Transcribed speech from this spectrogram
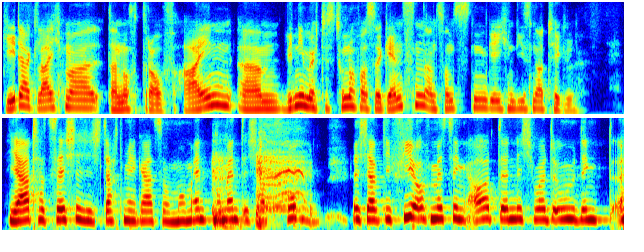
gehe da gleich mal dann noch drauf ein. Ähm, Winnie, möchtest du noch was ergänzen? Ansonsten gehe ich in diesen Artikel. Ja, tatsächlich. Ich dachte mir gerade so, Moment, Moment, ich habe ich habe die Fear of Missing Out, denn ich wollte unbedingt. Äh,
